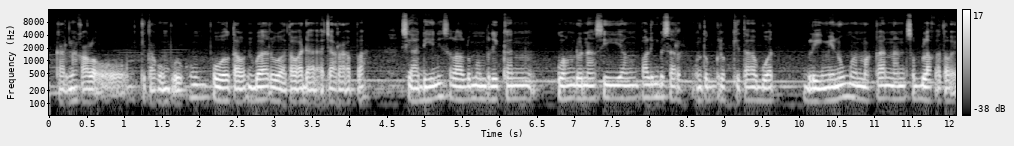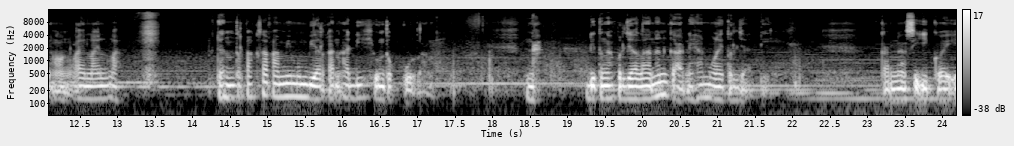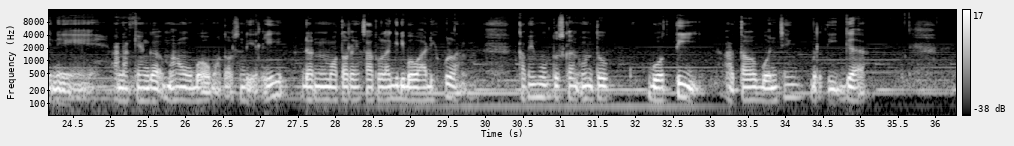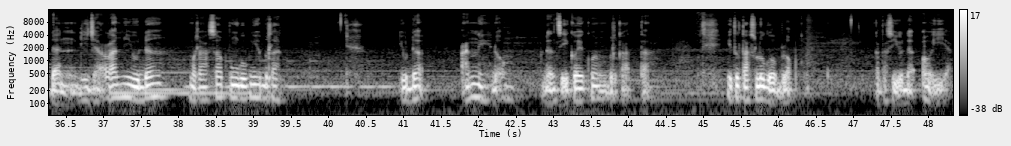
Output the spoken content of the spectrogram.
Karena kalau kita kumpul-kumpul tahun baru atau ada acara apa, si Adi ini selalu memberikan uang donasi yang paling besar untuk grup kita buat beli minuman, makanan, seblak atau yang lain-lain lah. Dan terpaksa kami membiarkan Adi untuk pulang. Nah, di tengah perjalanan keanehan mulai terjadi. Karena si Ikoy ini anak yang gak mau bawa motor sendiri dan motor yang satu lagi dibawa Adi pulang. Kami memutuskan untuk boti atau bonceng bertiga. Dan di jalan Yuda merasa punggungnya berat Yuda aneh dong. Dan si Iko Iko berkata itu tas lu goblok kata si Yuda. Oh iya.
